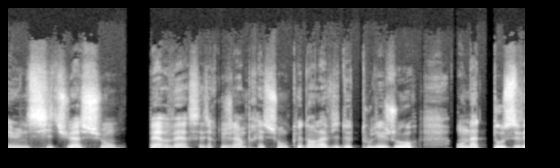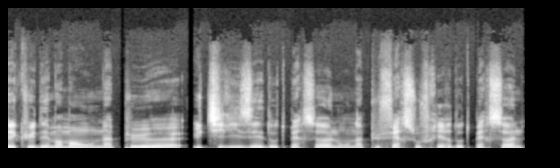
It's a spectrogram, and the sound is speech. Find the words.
et une situation perverse C'est-à-dire que j'ai l'impression que dans la vie de tous les jours, on a tous vécu des moments où on a pu euh, utiliser d'autres personnes, où on a pu faire souffrir d'autres personnes,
